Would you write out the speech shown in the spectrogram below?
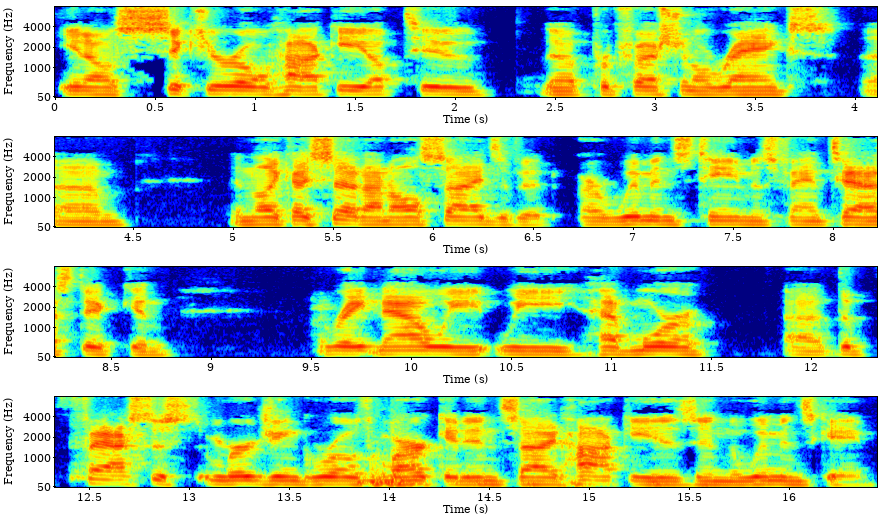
you know six year old hockey up to the professional ranks. Um, and like I said, on all sides of it, our women's team is fantastic. And right now, we we have more. Uh, the fastest emerging growth market inside hockey is in the women's game,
